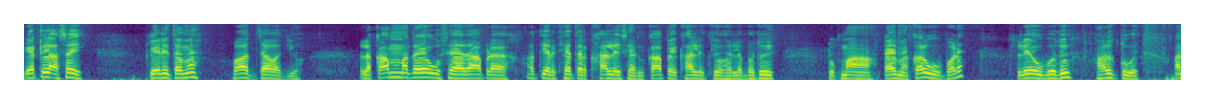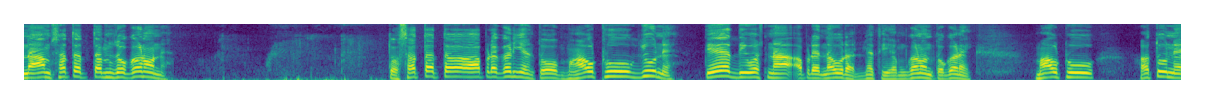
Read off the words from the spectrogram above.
એટલા સહી કે એની તમે વાત જવા દો એટલે કામમાં તો એવું છે આપણે અત્યારે ખેતર ખાલી છે ને કાપે ખાલી થયો એટલે બધું ટૂંકમાં ટાઈમે કરવું પડે. એટલે એવું બધું હાલતું હોય. અને આમ સતત તમે જો ગણો ને, તો સતત આપણે ગણીએ તો માવઠું ગયું ને તે દિવસના આપણે નવરા જ નથી. એમ ગણો ને તો ગણાય. માવઠું હતું ને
